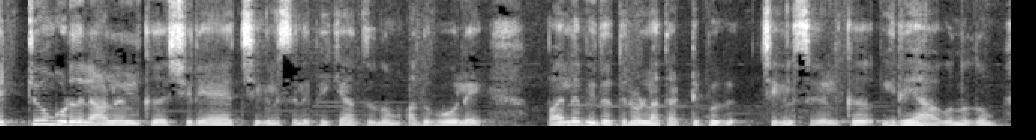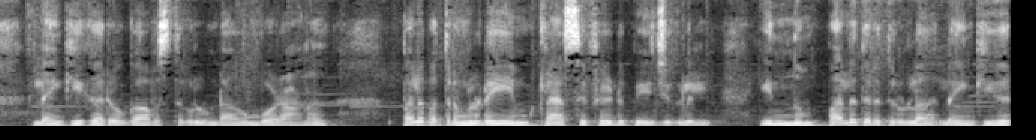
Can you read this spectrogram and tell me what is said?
ഏറ്റവും കൂടുതൽ ആളുകൾക്ക് ശരിയായ ചികിത്സ ലഭിക്കാത്തതും അതുപോലെ പല വിധത്തിലുള്ള തട്ടിപ്പ് ചികിത്സകൾക്ക് ഇരയാകുന്നതും ലൈംഗിക രോഗാവസ്ഥകൾ ഉണ്ടാകുമ്പോഴാണ്. പല പത്രങ്ങളുടെയും ക്ലാസിഫൈഡ് പേജുകളിൽ ഇന്നും പലതരത്തിലുള്ള ലൈംഗിക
